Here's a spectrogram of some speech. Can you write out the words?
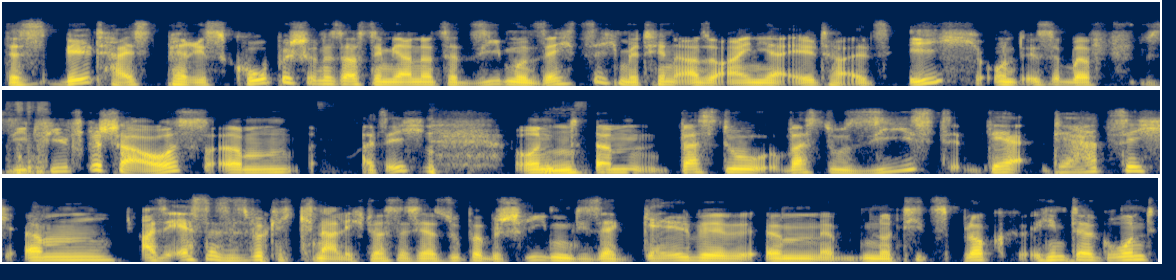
Das Bild heißt periskopisch und ist aus dem Jahr 1967, mithin also ein Jahr älter als ich und ist aber sieht viel frischer aus. Ähm, als ich. Und mhm. ähm, was du, was du siehst, der, der hat sich, ähm, also erstens ist es wirklich knallig. Du hast es ja super beschrieben, dieser gelbe ähm, Notizblock-Hintergrund,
